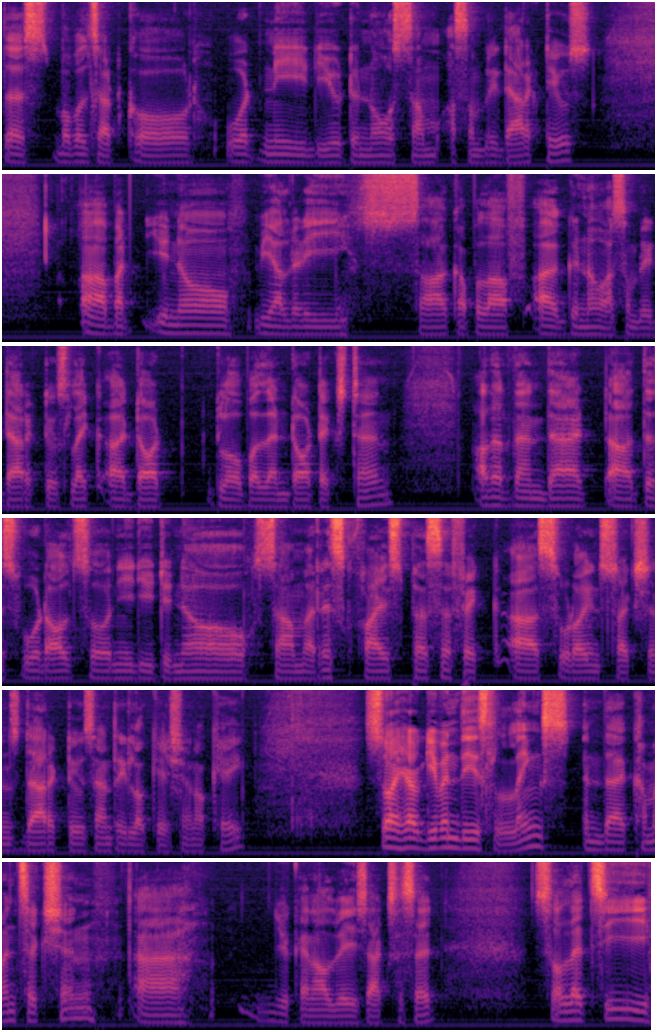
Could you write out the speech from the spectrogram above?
this bubble sort code would need you to know some assembly directives. Uh, but you know we already saw a couple of uh, GNU assembly directives like uh, dot global and dot extern other than that uh, this would also need you to know some RISC-V specific uh, pseudo instructions directives and relocation okay? So I have given these links in the comment section. Uh, you can always access it. So let's see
